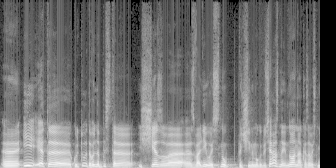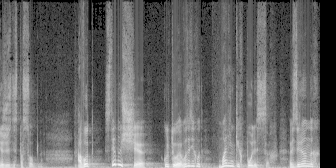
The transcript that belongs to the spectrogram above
Э, и эта культура довольно быстро исчезла, развалилась. Ну, причины могут быть разные, но она оказалась нежизнеспособна. А вот следующая культура, вот этих вот маленьких полисах, разделенных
